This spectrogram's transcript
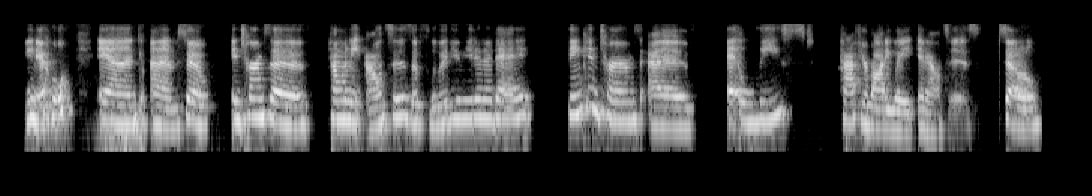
you know? and um, so, in terms of how many ounces of fluid you need in a day, think in terms of at least half your body weight in ounces. So,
